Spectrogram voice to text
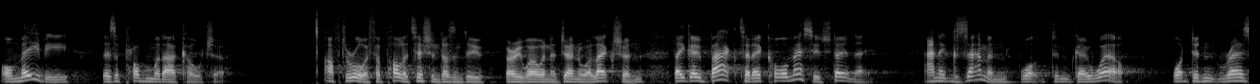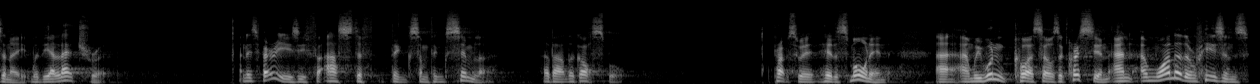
Or maybe there's a problem with our culture. After all, if a politician doesn't do very well in a general election, they go back to their core message, don't they? And examine what didn't go well, what didn't resonate with the electorate. And it's very easy for us to think something similar about the gospel. Perhaps we're here this morning uh, and we wouldn't call ourselves a Christian. And, and one of the reasons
